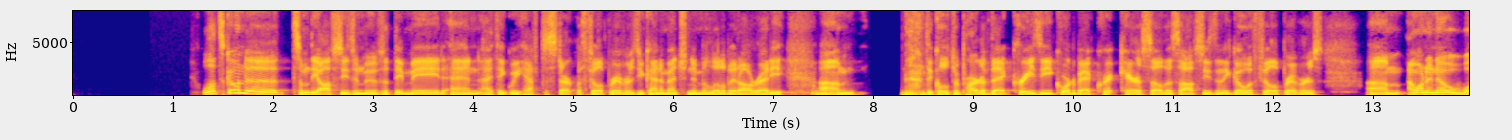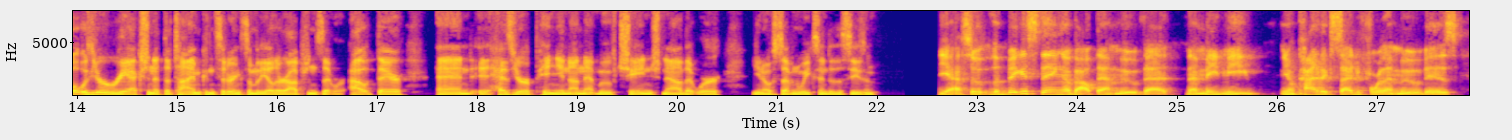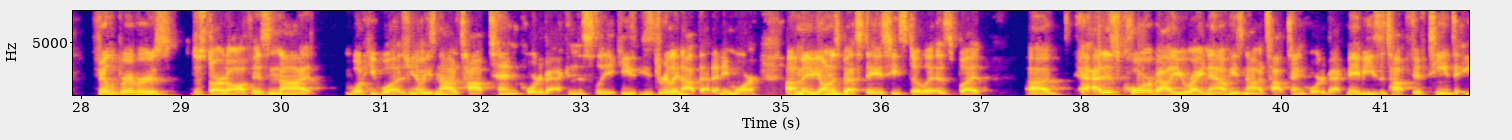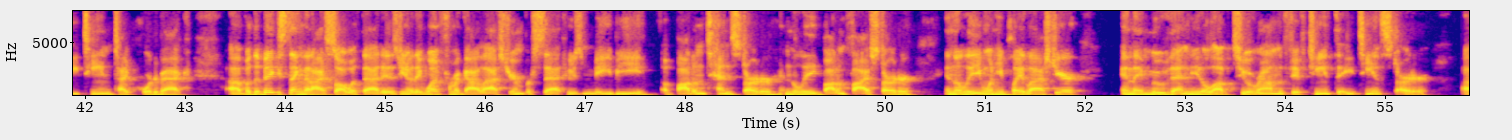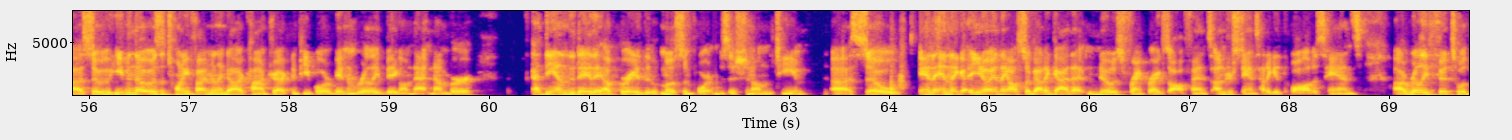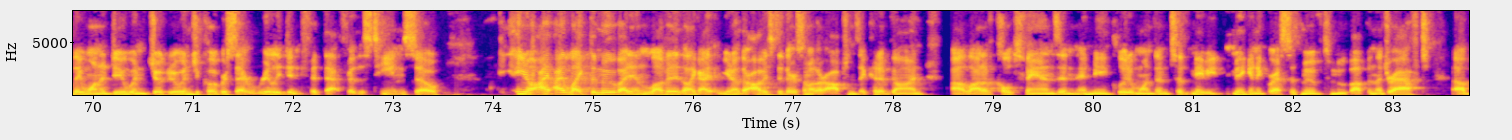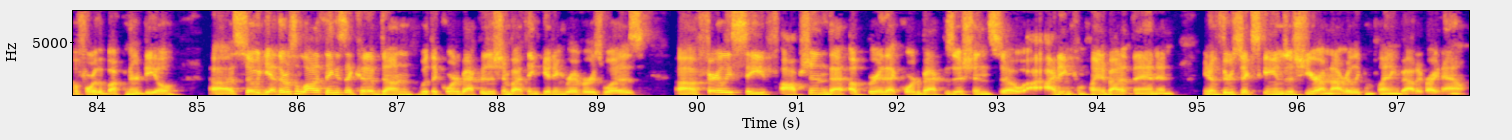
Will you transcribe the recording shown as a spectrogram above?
Well, let's go into some of the offseason moves that they made. And I think we have to start with Philip Rivers. You kind of mentioned him a little bit already. Mm-hmm. Um, the Colts are part of that crazy quarterback carousel this offseason. They go with Philip Rivers. Um, I want to know what was your reaction at the time, considering some of the other options that were out there, and it, has your opinion on that move changed now that we're you know seven weeks into the season? Yeah. So the biggest thing about that move that that made me you know kind of excited for that move is Philip Rivers to start off is not what he was. You know, he's not a top 10 quarterback in this league. He, he's really not that anymore. Uh, maybe on his best days, he still is. But uh, at his core value right now, he's not a top 10 quarterback. Maybe he's a top 15 to 18 type quarterback. Uh, but the biggest thing that I saw with that is, you know, they went from a guy last year in Brissett who's maybe a bottom 10 starter in the league, bottom five starter in the league when he played last year. And they moved that needle up to around the 15th to 18th starter. Uh, so even though it was a $25 million contract and people are getting really big on that number, at the end of the day, they upgraded the most important position on the team. Uh, so, and and they got, you know, and they also got a guy that knows Frank Reich's offense, understands how to get the ball out of his hands, uh, really fits what they want to do. When when Jacoby Brissett really didn't fit that for this team, so you know, I, I like the move. I didn't love it. Like I, you know, there obviously there are some other options that could have gone. A lot of Colts fans and, and me included want them to maybe make an aggressive move to move up in the draft uh, before the Buckner deal. Uh, so yeah, there was a lot of things they could have done with the quarterback position, but I think getting Rivers was a fairly safe option that upgraded that quarterback position. So I, I didn't complain about it then. And, you know, through six games this year, I'm not really complaining about it right now.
